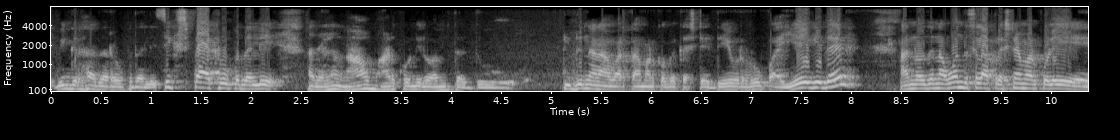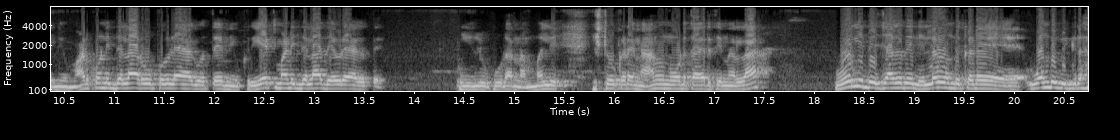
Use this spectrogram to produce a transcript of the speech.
ವಿಗ್ರಹದ ರೂಪದಲ್ಲಿ ಸಿಕ್ಸ್ ಪ್ಯಾಕ್ ರೂಪದಲ್ಲಿ, ಅದೆಲ್ಲ ನಾವು ಮಾಡ್ಕೊಂಡಿರುವಂಥದ್ದು. ಇದನ್ನ ನಾವು ಅರ್ಥ ಮಾಡ್ಕೋಬೇಕಷ್ಟೇ. ದೇವ್ರ ರೂಪ ಹೇಗಿದೆ ಅನ್ನೋದನ್ನ ಒಂದು ಸಲ ಪ್ರಶ್ನೆ ಮಾಡ್ಕೊಳ್ಳಿ. ನೀವು ಮಾಡ್ಕೊಂಡಿದ್ದೆಲ್ಲ ರೂಪಗಳೇ ಆಗುತ್ತೆ, ನೀವು ಕ್ರಿಯೇಟ್ ಮಾಡಿದ್ದೆಲ್ಲ ದೇವರೇ ಆಗುತ್ತೆ. ಈಗಲೂ ಕೂಡ ನಮ್ಮಲ್ಲಿ ಇಷ್ಟೋ ಕಡೆ ನಾನು ನೋಡ್ತಾ ಇರ್ತೀನಲ್ಲ ಹೋಗಿದ್ದ ಜಾಗದಲ್ಲಿ ಎಲ್ಲೋ ಒಂದು ಕಡೆ ಒಂದು ವಿಗ್ರಹ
